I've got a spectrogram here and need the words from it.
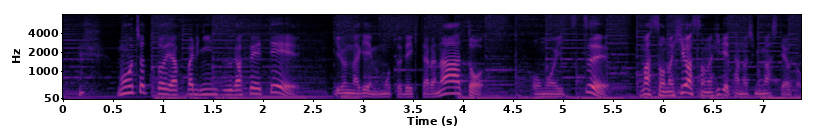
もうちょっとやっぱり人数が増えていろんなゲームもっとできたらなと思いつつまあその日はその日で楽しみましたよと。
